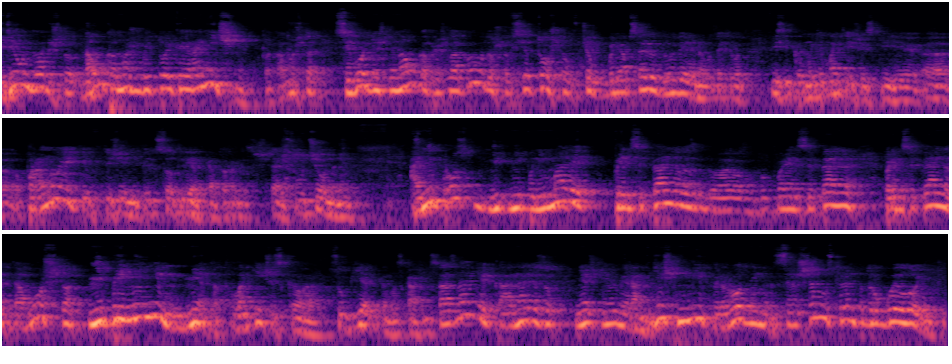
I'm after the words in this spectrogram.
где он говорит, что наука может быть только ироничной, потому что сегодняшняя наука пришла к выводу, что все то, что, в чем были абсолютно уверены вот эти вот физико-математические э, параноики в течение 500 лет, которые считаются учеными, они просто не, не понимали принципиального, э, принципиально, принципиально того, что неприменим метод логического субъектного, скажем, сознания к анализу внешнего мира. Внешний мир, природный мир совершенно устроен по другой логике.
